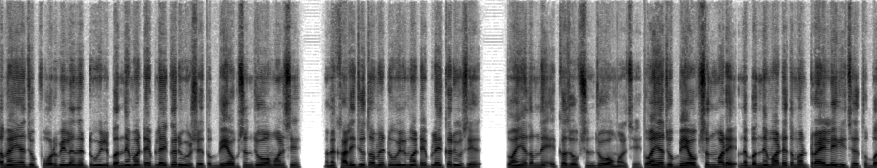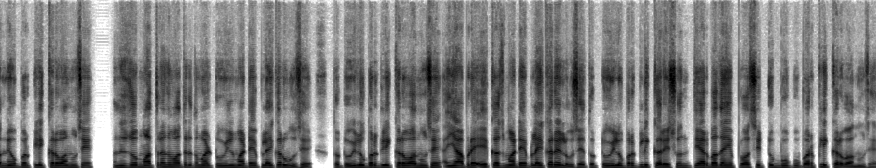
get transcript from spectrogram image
તમે અહીંયા જો ફોર વ્હીલ અને ટુ વ્હીલ બંને માટે એપ્લાય કર્યું છે તો બે ઓપ્શન જોવા મળશે. અને ખાલી જો તમે ટુ વ્હીલ માટે એપ્લાય કર્યું છે તો અહીંયા તમને એક જ ઓપ્શન જોવા મળશે. તો અહીંયા જો બે ઓપ્શન મળે અને બંને માટે તમારે ટ્રાય લેવી છે, તો બંને ઉપર ક્લિક કરવાનું છે. અને જો માત્ર ને માત્ર તમારે ટુ વ્હીલ માટે એપ્લાય કરવું છે, તો ટુ વ્હીલ ઉપર ક્લિક કરવાનું છે. અહીંયા આપણે એક જ માટે એપ્લાય કરેલું છે, તો ટુ વ્હીલ ઉપર ક્લિક કરીશું અને ત્યારબાદ અહીંયા પ્રોસીડ ટુ બુક ઉપર ક્લિક કરવાનું છે.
